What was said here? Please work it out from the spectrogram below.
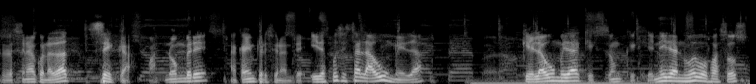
relacionada con la edad seca. Más nombre, acá impresionante. Y después está la húmeda, que la húmeda, que son que genera nuevos vasos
